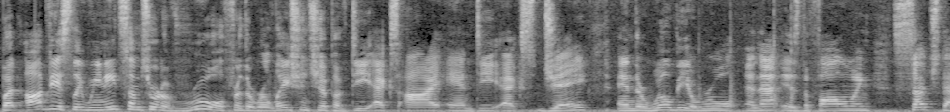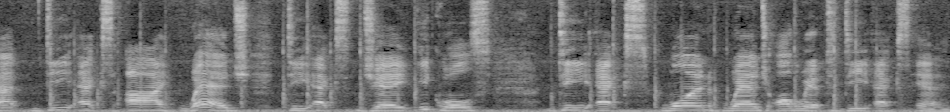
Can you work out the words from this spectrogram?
But obviously we need some sort of rule for the relationship of dxi and dxj, and there will be a rule, and that is the following, such that dxi wedge dxj equals dx1 wedge all the way up to dxn.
